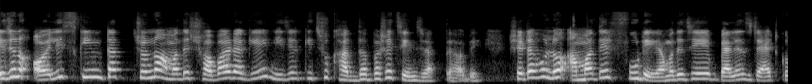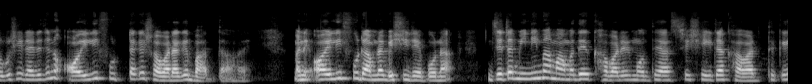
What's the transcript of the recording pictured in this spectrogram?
এই জন্য অয়েলি স্কিনটার জন্য আমাদের সবার আগে নিজের কিছু খাদ্যাভ্যাসে চেঞ্জ রাখতে হবে। সেটা হলো আমাদের ফুডে আমাদের যে ব্যালেন্স ডায়েট করব সেই ডায়েটের জন্য অয়েলি ফুডটাকে সবার আগে বাদ দেওয়া হয়। মানে অয়েলি ফুড আমরা বেশি নেব না। যেটা মিনিমাম আমাদের খাবারের মধ্যে আসছে সেইটা খাওয়ার থেকে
